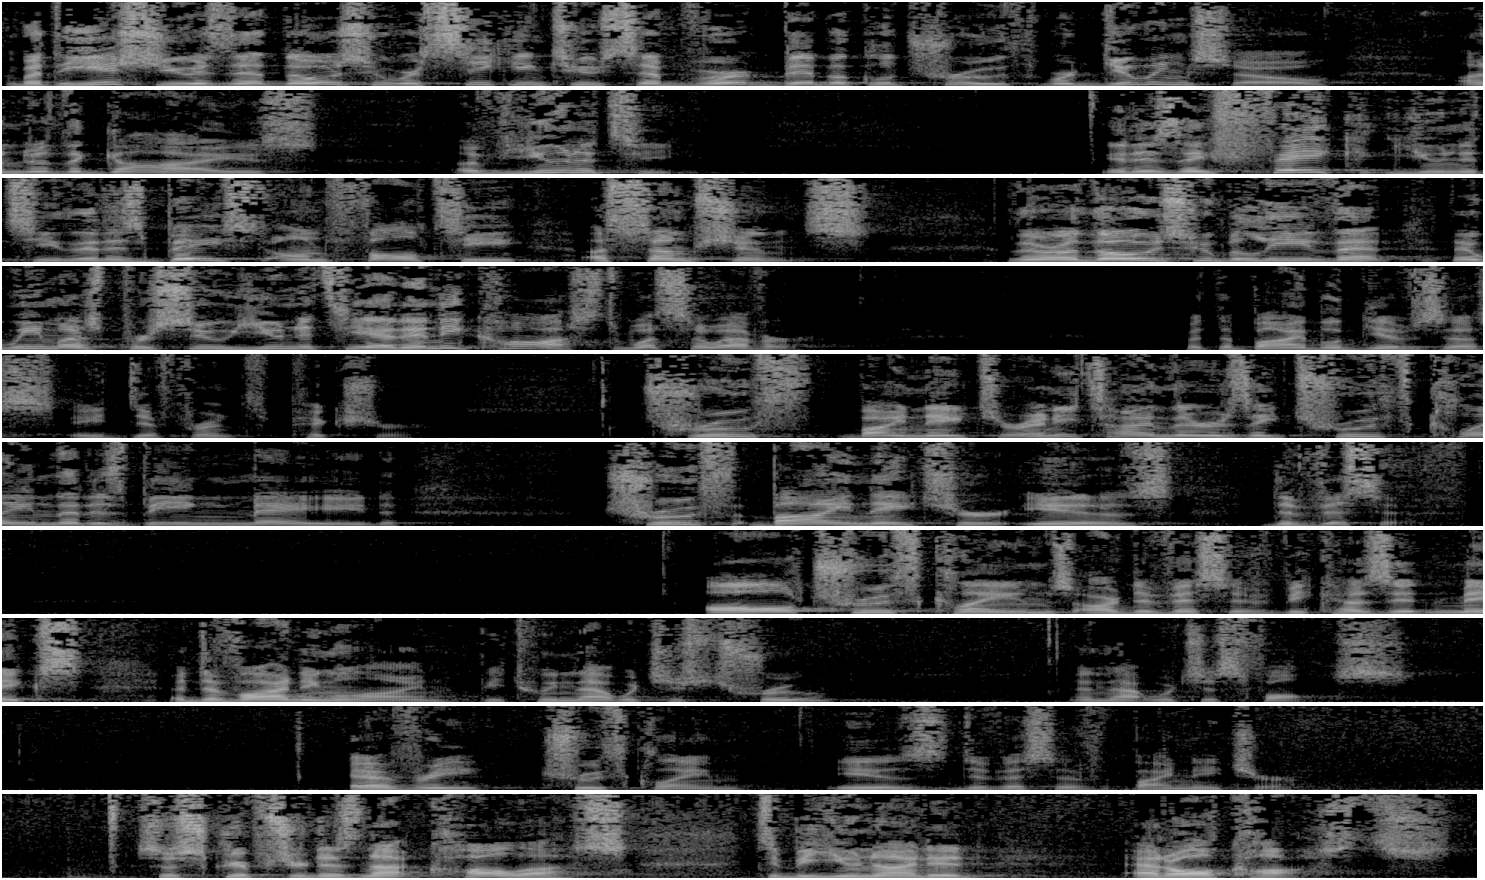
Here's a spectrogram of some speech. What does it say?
But the issue is that those who were seeking to subvert biblical truth were doing so under the guise of unity. It is a fake unity that is based on faulty assumptions. There are those who believe that, that we must pursue unity at any cost whatsoever. But the Bible gives us a different picture. Truth by nature, anytime there is a truth claim that is being made, truth by nature is divisive. All truth claims are divisive because it makes a dividing line between that which is true and that which is false. Every truth claim is divisive by nature. So, Scripture does not call us to be united at all costs.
